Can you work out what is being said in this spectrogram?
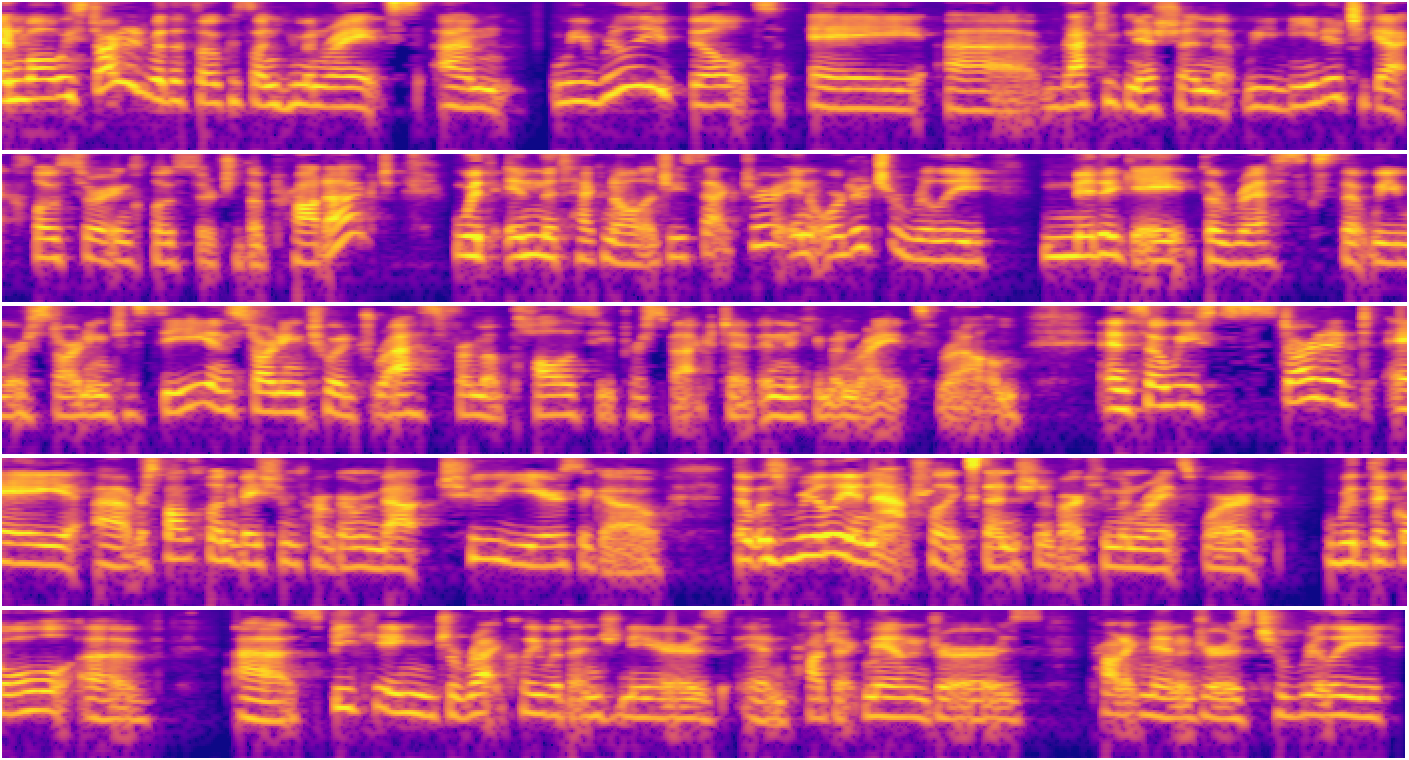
And while we started with a focus on human rights, um, we really built a uh, recognition that we needed to get closer and closer to the product within the technology sector in order to really mitigate the risks that we were starting to see and starting to address from a policy perspective in the human rights realm. And so we started a uh, responsible innovation program about two years ago that was really a natural extension of our human rights work with the goal of uh, speaking directly with engineers and project managers, product managers to really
